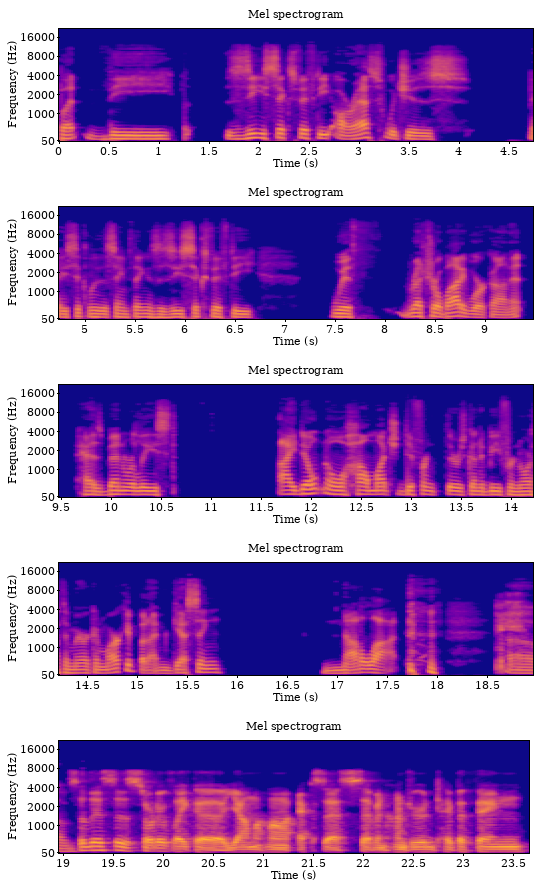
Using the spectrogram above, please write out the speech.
but the z650 rs which is basically the same thing as the Z650 with retro bodywork on it has been released i don't know how much different there's going to be for north american market but i'm guessing not a lot. um, So this is sort of like a Yamaha XS 700 type of thing.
